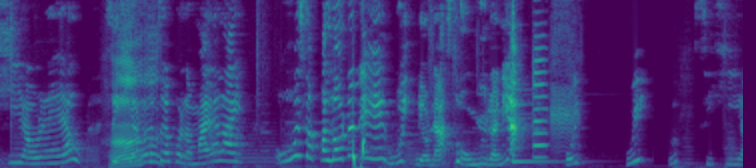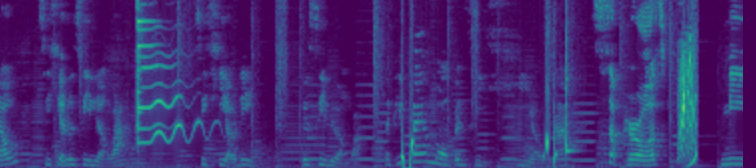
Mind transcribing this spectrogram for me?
เขียวแล้ว สีเขียวเราจะเจอผลไม้อะไรโอ้ยสับปะรดนั่นเองอุ้ยเดี๋ยวนะ สูงอยู่นะเนี่ยอุ้ยอุ้ยอึ๊บสีเขียว สีเขียวหรือสีเหลืองวะสีเขียวดิหรือสีเหลืองวะแต่พี่แป้งมองเป็นสีเขียวนะสปรสมี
